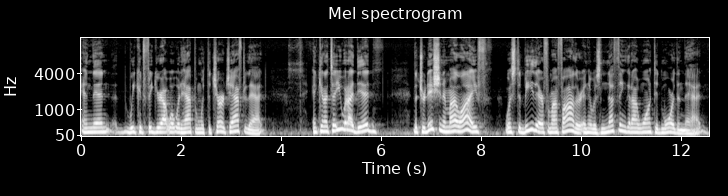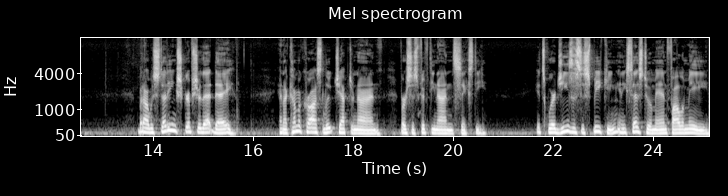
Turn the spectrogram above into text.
and then we could figure out what would happen with the church after that. And can I tell you what I did? The tradition in my life was to be there for my father, and there was nothing that I wanted more than that. But I was studying scripture that day, and I come across Luke chapter 9, verses 59 and 60. It's where Jesus is speaking, and he says to a man, Follow me.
